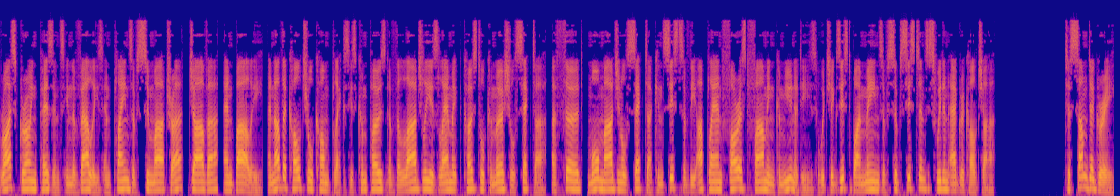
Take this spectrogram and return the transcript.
rice-growing peasants in the valleys and plains of Sumatra, Java, and Bali. Another cultural complex is composed of the largely Islamic coastal commercial sector. A third, more marginal sector consists of the upland forest farming communities which exist by means of subsistence swidden agriculture. To some degree,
